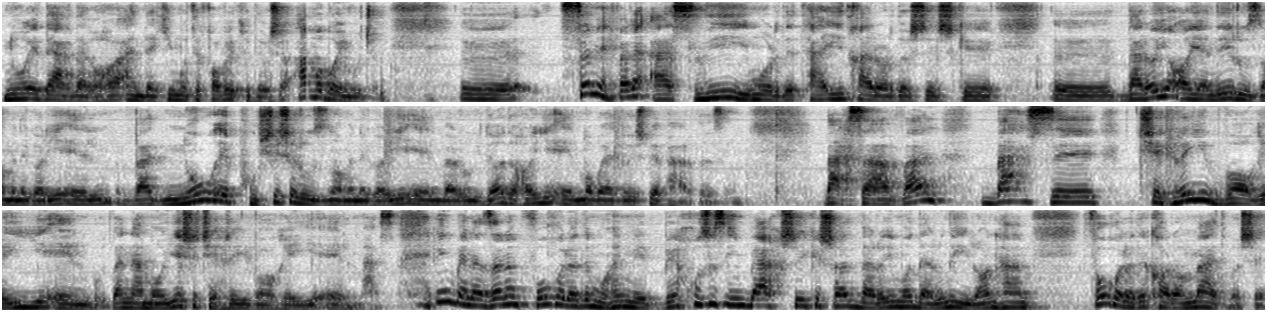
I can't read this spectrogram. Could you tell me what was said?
نوع دغدغه ها اندکی متفاوت بوده باشه. اما با این وجود سه محور اصلی مورد تایید قرار داشتش که برای آینده روزنامه نگاری علم و نوع پوشش روزنامه نگاری علم و رویدادهای علم ما باید بهش بپردازیم. بحث اول بحث چهره واقعی علم بود و نمایش چهره واقعی علم هست. این به نظرم فوق العاده مهمه به خصوص این بخشی که شاید برای ما درون ایران هم فوق العاده کارآمد باشه.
